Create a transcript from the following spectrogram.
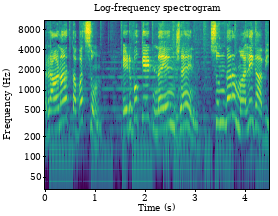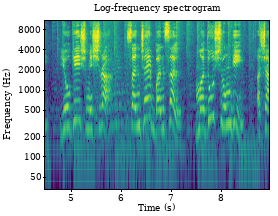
राणा तबत्सोम ॲडव्होकेट नयन जैन सुंदर मालेगावी योगेश मिश्रा संजय बन्सल मधु शृंगी अशा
